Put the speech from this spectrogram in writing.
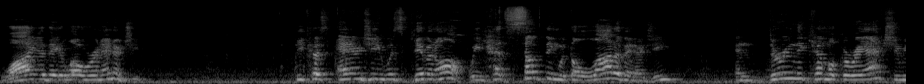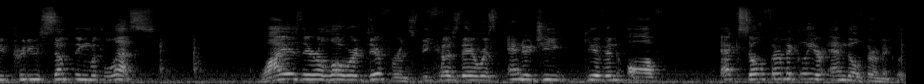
Why are they lower in energy? Because energy was given off. We had something with a lot of energy, and during the chemical reaction, we produced something with less. Why is there a lower difference? Because there was energy given off exothermically or endothermically.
